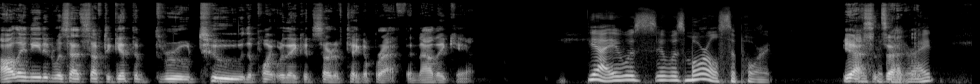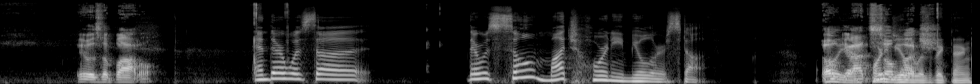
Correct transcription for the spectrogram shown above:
All they needed was that stuff to get them through to the point where they could sort of take a breath, and now they can't. yeah, it was it was moral support. Yes, basically, exactly. Right. It was a bottle. And there was uh there was so much horny Mueller stuff, Oh, yeah, God, Horny so Mueller much. was a big thing.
